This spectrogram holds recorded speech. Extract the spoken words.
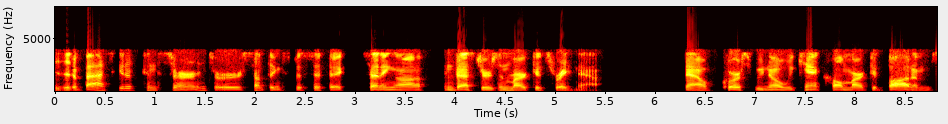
Is it a basket of concerns or something specific setting off investors and markets right now? Now, of course, we know we can't call market bottoms,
